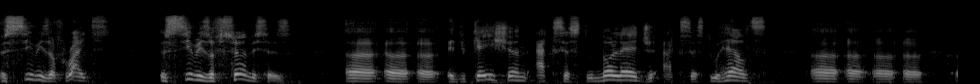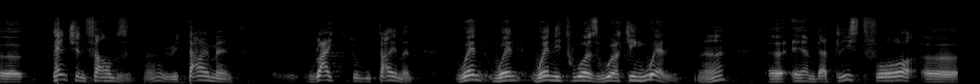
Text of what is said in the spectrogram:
A series of rights, a series of services, uh, uh, uh, education, access to knowledge, access to health, pension funds, retirement, right to retirement, when, when, when it was working well. Uh, and at least for uh,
